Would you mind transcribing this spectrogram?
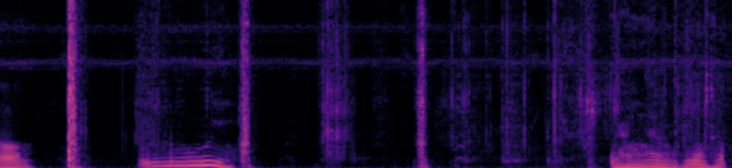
สองอุ้ยยังไงพี่น้องครับ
